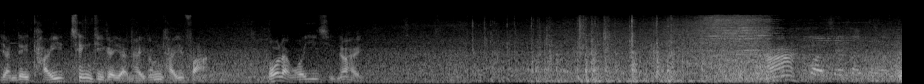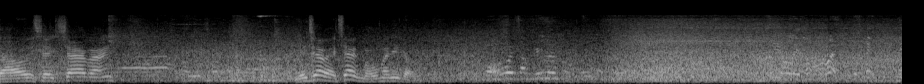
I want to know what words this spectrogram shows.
人哋睇清潔嘅人係咁睇法，可能我以前都係嚇，又食 seven，你真係真係冇咩呢度？我十幾蚊呢個你喂，呢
